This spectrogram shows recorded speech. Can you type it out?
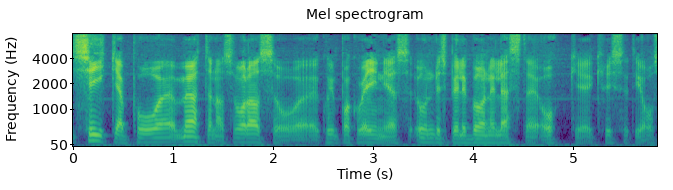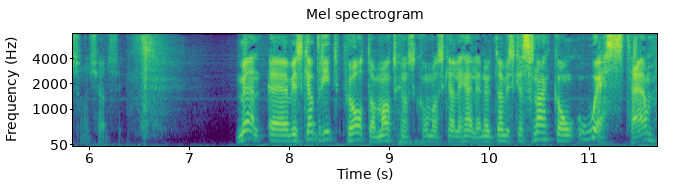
kikar på eh, mötena så var det alltså eh, Queen Park Rangers, underspel i Burnley Leicester och eh, krysset i Arsenal Chelsea. Men eh, vi ska inte riktigt prata om matchen som komma skall i helgen utan vi ska snacka om West Ham.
